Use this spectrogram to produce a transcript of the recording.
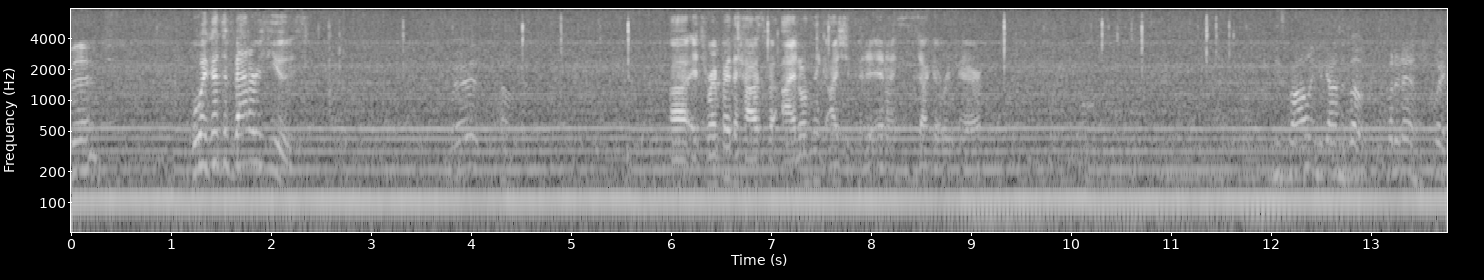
bitch. Oh, I got the battery fuse. Where is? Oh. Uh, it's right by the house, but I don't think I should put it in. I stuck at repair. He's following the guy on the boat. Put it in, quick.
